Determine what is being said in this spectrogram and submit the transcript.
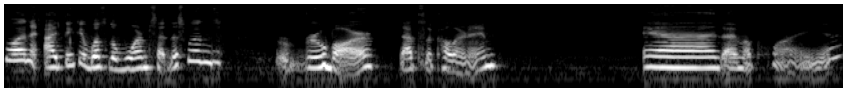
one, I think it was the warm set. This one's Rhubarb. That's the color name. And I'm applying it.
